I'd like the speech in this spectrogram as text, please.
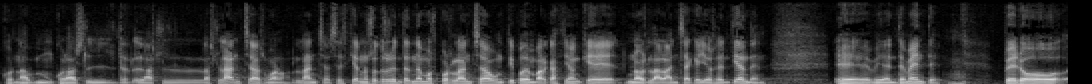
con, con las, las, lanchas, bueno, lanchas, es que nosotros entendemos por lancha un tipo de embarcación que no es la lancha que ellos entienden, eh, evidentemente. Pero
